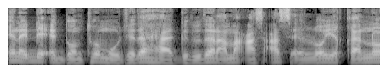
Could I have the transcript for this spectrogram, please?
inay dhici doonto mawjadaha gaduudan ama cascas ee loo yaqaano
